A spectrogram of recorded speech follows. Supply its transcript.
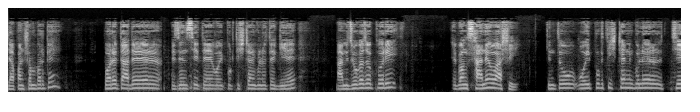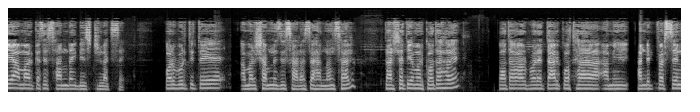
জাপান সম্পর্কে। পরে তাদের এজেন্সিতে, ওই প্রতিষ্ঠানগুলোতে গিয়ে আমি যোগাযোগ করি এবং সানেও আসি। কিন্তু ওই প্রতিষ্ঠানগুলোর চেয়ে আমার কাছে সানরাই বেস্ট লাগছে। পরবর্তীতে আমার সামনে যে স্যার আছে হান্নান স্যার, তার সাথে আমার কথা হয়। কথা হওয়ার পরে তার কথা আমি হান্ড্রেড পার্সেন্ট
